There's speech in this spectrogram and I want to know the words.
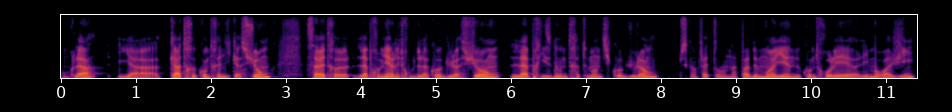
Donc là, il y a 4 contre-indications. Ça va être, heu, la première, les troubles de la coagulation, la prise d'un traitement anticoagulant, puisqu'en fait, on n'a pas de moyen de contrôler, heu, l'hémorragie.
